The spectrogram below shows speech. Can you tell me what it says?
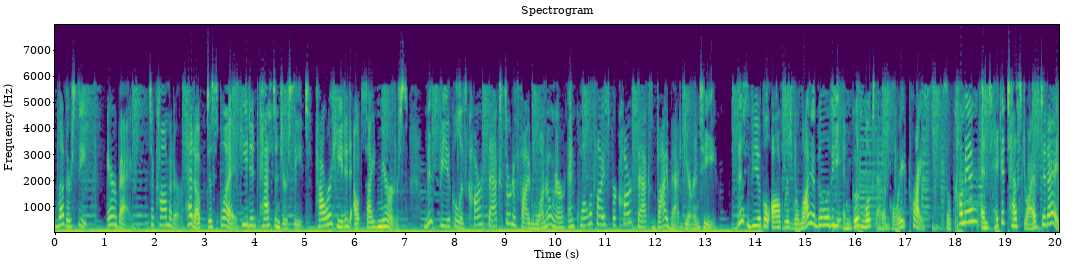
leather seats, airbags, tachometer, head-up display, heated passenger seat, power heated outside mirrors. This vehicle is Carfax certified one owner and qualifies for Carfax buyback guarantee. This vehicle offers reliability and good looks at a great price. So come in and take a test drive today.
